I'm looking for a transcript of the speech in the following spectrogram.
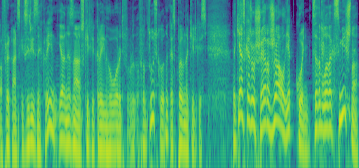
африканських з різних країн. Я не знаю, скільки країн говорить фр- французькою, ну якась певна кількість. Так я скажу, що я ржав як конь. Це було так смішно.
